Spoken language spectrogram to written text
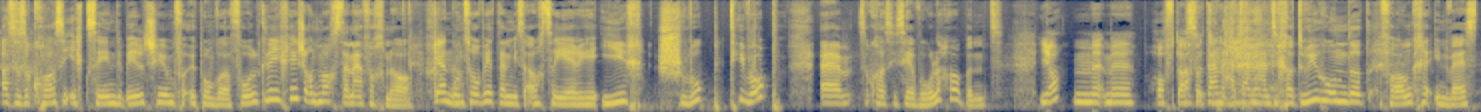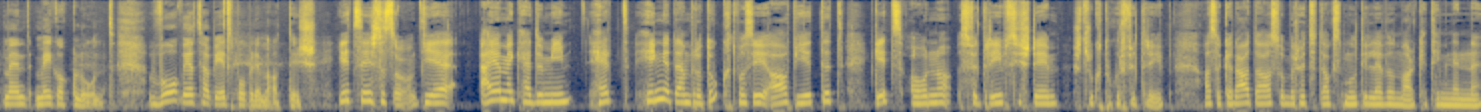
Also so quasi, ich sehe den Bildschirm von jemandem, der erfolgreich ist und mache es dann einfach nach. Genau. Und so wird dann mein 18-jährige Ich schwuppdiwupp ähm, so quasi sehr wohlhabend. Ja, man, man hofft das Also dann, dann haben sich ja 300 Franken Investment mega gelohnt. Wo wird es aber jetzt problematisch? Jetzt ist es so, die IM Academy hat hinter dem Produkt, das sie anbietet, gibt es auch noch das Vertriebssystem Strukturvertrieb. Also genau das, was wir heutzutage Multilevel Marketing nennen.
